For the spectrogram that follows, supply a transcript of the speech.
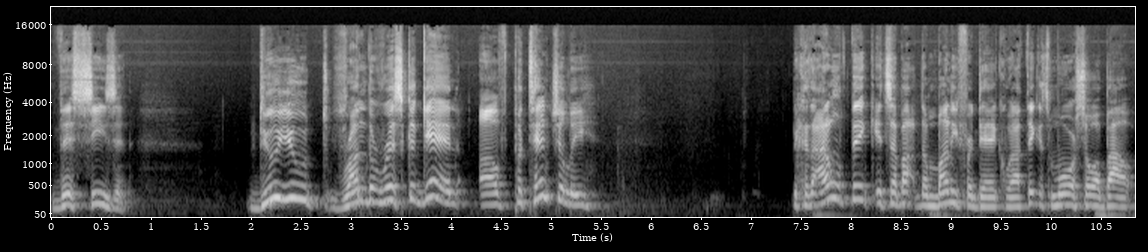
this season. Do you run the risk again of potentially? Because I don't think it's about the money for Dan Quinn. I think it's more so about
